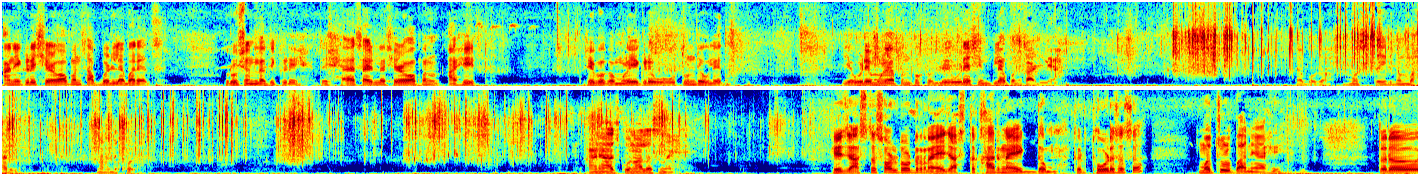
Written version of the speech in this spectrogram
आणि इकडे शेळवा पण सापडल्या बऱ्याच. रोशनला तिकडे. तर ह्या साईडला शेळवा पण आहेत. हे बघा मुळे इकडे ओतून ठेवलेत. एवढे मुळे आपण पकडले एवढ्या शिंपल्या आपण काढल्या. हा बघा मस्त एकदम भारी. नादखोळा आणि आज कोण आलंच नाही. हे जास्त सॉल्ट वॉटर नाही जास्त खार नाही एकदम. तर थोडंसं असं मचूळ पाणी आहे. तर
